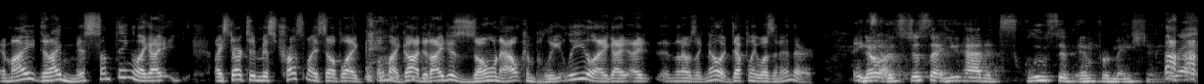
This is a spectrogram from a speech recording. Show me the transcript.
am I did I miss something? Like I I start to mistrust myself. Like, oh my god, did I just zone out completely? Like I, I and then I was like, no, it definitely wasn't in there. No, it's just that you had exclusive information. Right.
